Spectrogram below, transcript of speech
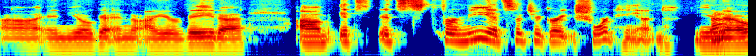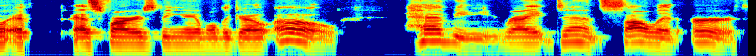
uh, in yoga and Ayurveda, um, it's, it's for me, it's such a great shorthand, you yeah. know, as, as far as being able to go, oh, heavy, right, dense, solid earth.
